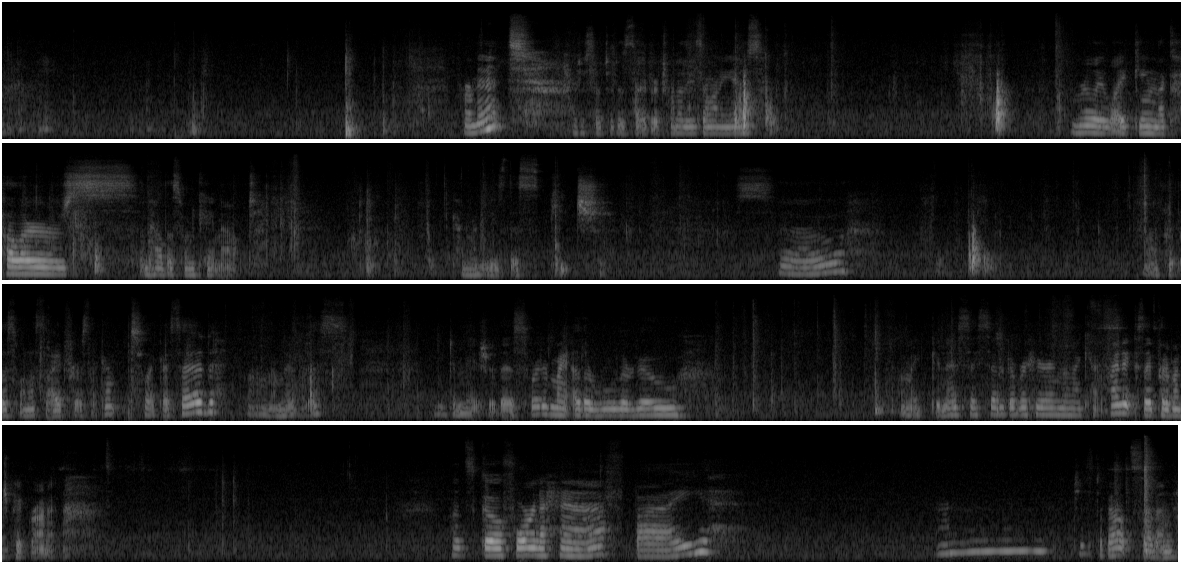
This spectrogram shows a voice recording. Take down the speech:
For a minute. I just have to decide which one of these I want to use. I'm really liking the colors and how this one came out. kind of want to use this peach. So, put this one aside for a second. Like I said, I'm going to move this. I need to measure this. Where did my other ruler go? Oh my goodness, I set it over here and then I can't find it because I put a bunch of paper on it. Let's go four and a half by um, just about seven.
